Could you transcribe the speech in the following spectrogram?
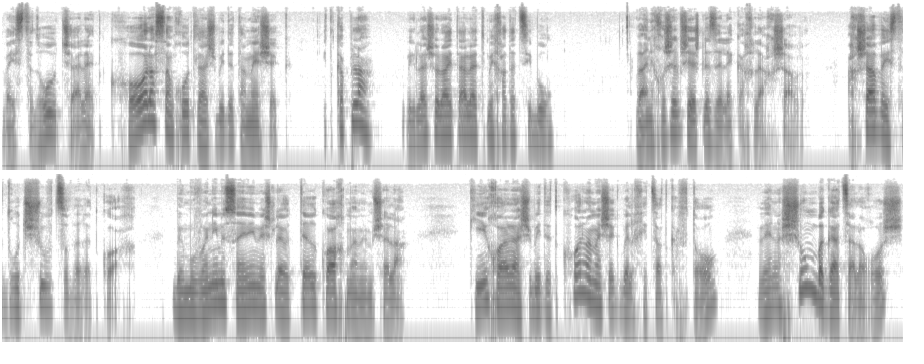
וההסתדרות, שהיה לה את כל הסמכות להשבית את המשק, התקפלה, בגלל שלא הייתה לה את תמיכת הציבור. ואני חושב שיש לזה לקח לעכשיו. עכשיו ההסתדרות שוב צוברת כוח. במובנים מסוימים יש לה יותר כוח מהממשלה. כי היא יכולה להשבית את כל המשק בלחיצת כפתור, ואין לה שום בג"ץ על הראש,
